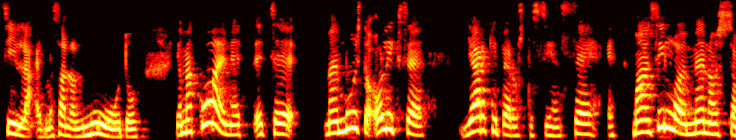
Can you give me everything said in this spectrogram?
sillä, että mä sanon muutu. Ja mä koen, että, että se, mä en muista, oliko se järkiperuste siihen se, että mä oon silloin menossa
